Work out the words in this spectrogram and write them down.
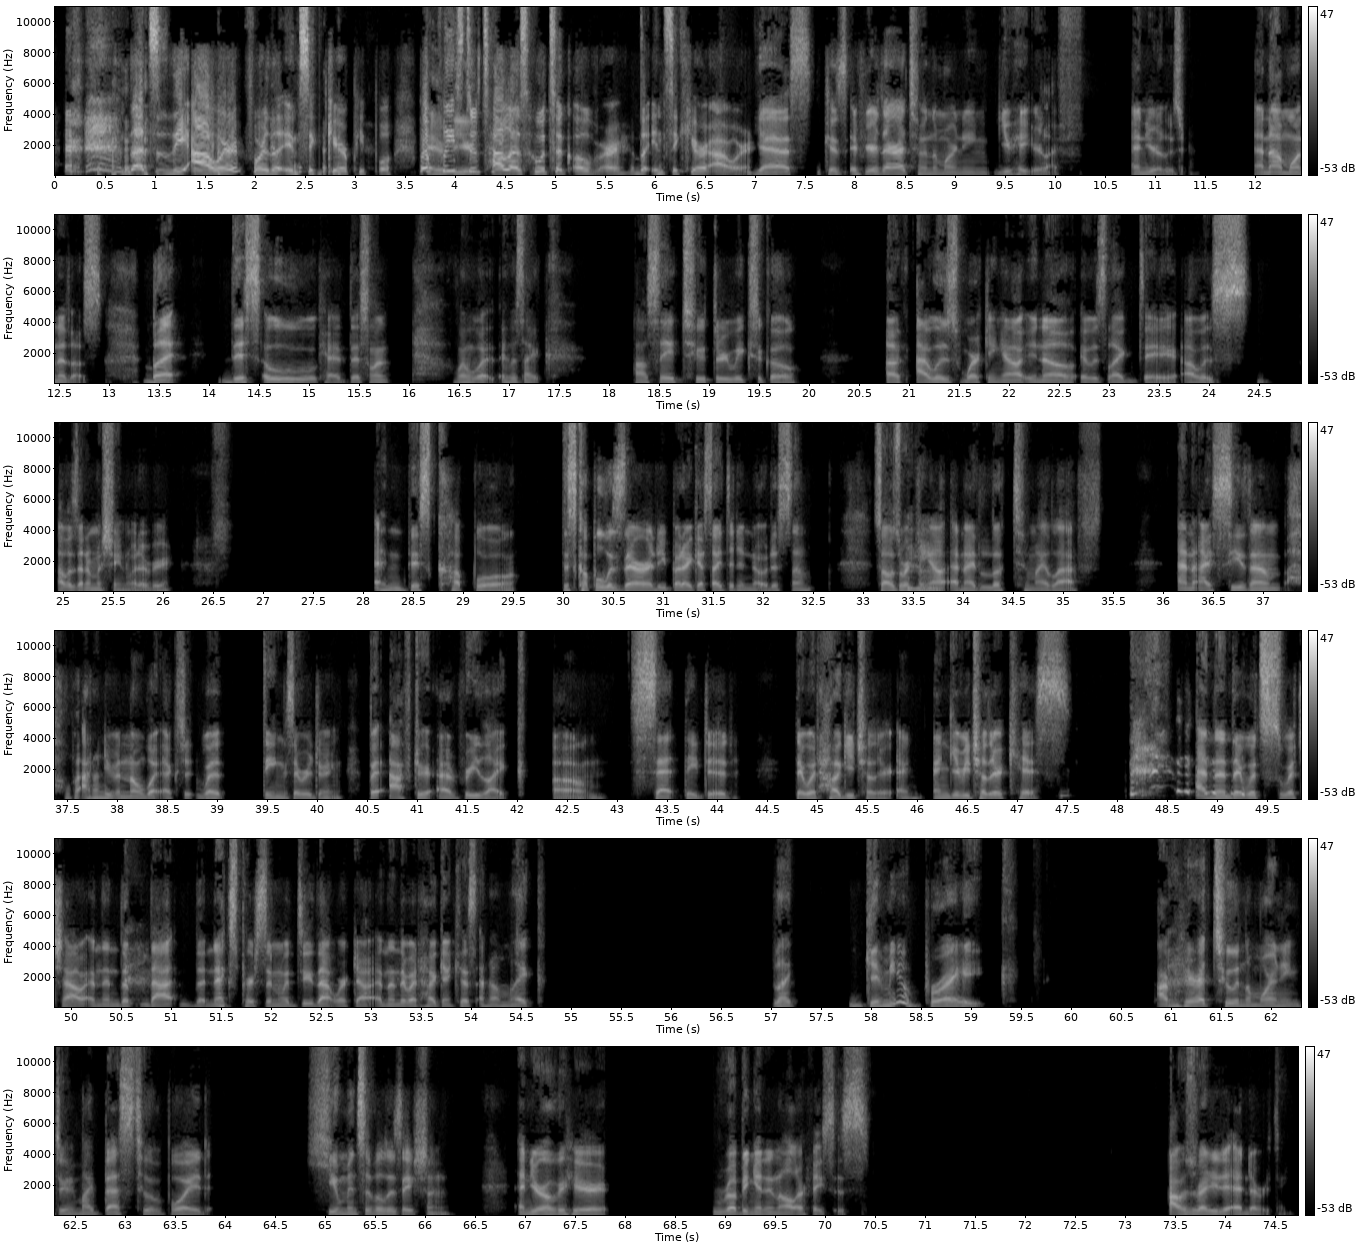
That's the hour for the insecure people. But If please you- do tell us who took over the insecure hour. Yes, because if you're there at two in the morning, you hate your life and you're a loser. And I'm one of those. But this, oh, okay, this one, when what? It was like, I'll say two, three weeks ago. Uh, I was working out, you know, it was like day. I was, I was at a machine, whatever. And this couple, this couple was there already, but I guess I didn't notice them. So I was working Mhm. out and I looked to my left and I see them. I don't even know what extra what things they were doing, but after every like um set they did, they would hug each other and and give each other a kiss. And then they would switch out, and then the that the next person would do that workout, and then they would hug and kiss, and I'm like, like, give me a break. I'm here at two in the morning doing my best to avoid human civilization, and you're over here rubbing it in all our faces. I was ready to end everything.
